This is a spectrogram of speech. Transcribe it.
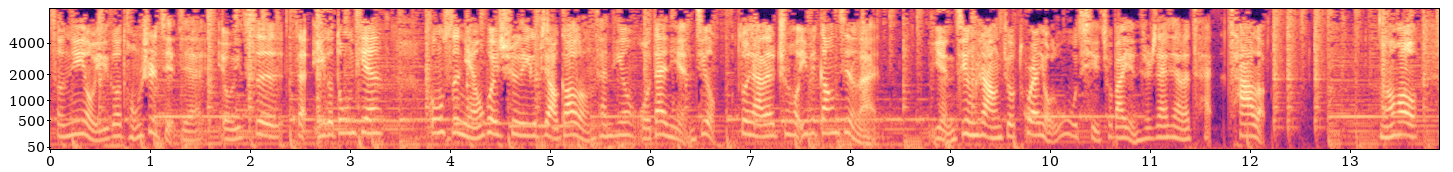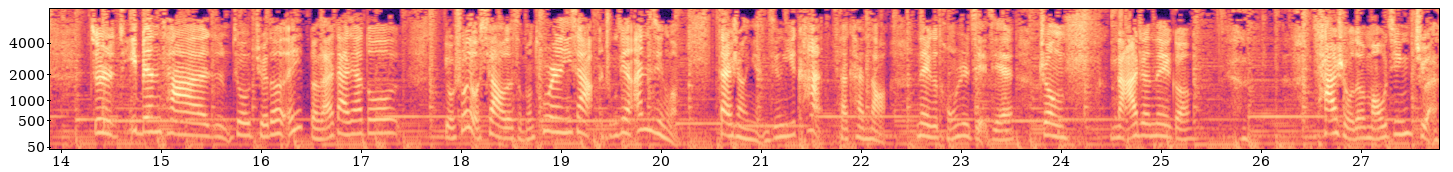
曾经有一个同事姐姐，有一次在一个冬天，公司年会去了一个比较高冷的餐厅，我戴着眼镜坐下来之后，因为刚进来，眼镜上就突然有雾气，就把眼镜摘下来擦擦了，然后就是一边擦就觉得，哎，本来大家都有说有笑的，怎么突然一下逐渐安静了？戴上眼镜一看，才看到那个同事姐姐正 拿着那个。擦手的毛巾卷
